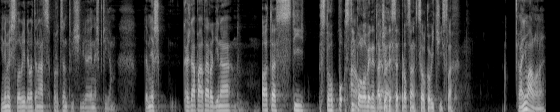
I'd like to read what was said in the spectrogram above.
Jinými slovy, 19% vyšší výdaje než příjem. Téměř každá pátá rodina... Ale to je z té z toho po, z té poloviny, takže ale... 10% v celkových číslech. To ani málo, ne?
